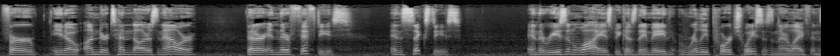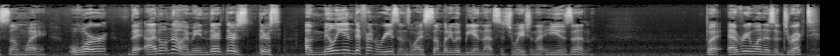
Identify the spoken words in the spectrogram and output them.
for, you know, under $10 an hour that are in their 50s and 60s. And the reason why is because they made really poor choices in their life in some way. Or they I don't know. I mean there there's there's a million different reasons why somebody would be in that situation that he is in. But everyone is a direct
